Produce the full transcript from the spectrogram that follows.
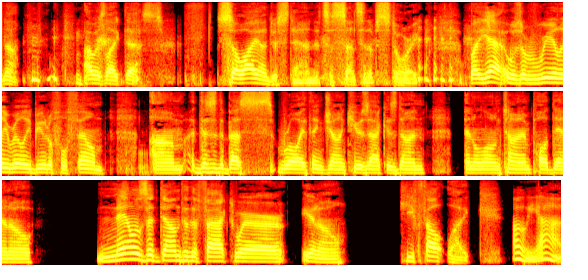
No, I was like this. So I understand it's a sensitive story. but yeah, it was a really, really beautiful film. Um, this is the best role I think John Cusack has done in a long time. Paul Dano nails it down to the fact where, you know, he felt like Oh yeah.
